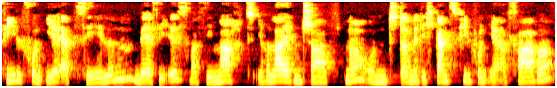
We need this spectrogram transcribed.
viel von ihr erzählen, wer sie ist, was sie macht, ihre Leidenschaft, ne? Und damit ich ganz viel von ihr erfahre.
